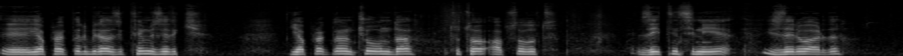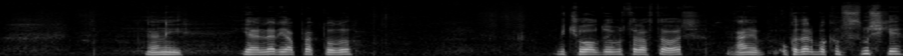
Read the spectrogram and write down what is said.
e, yaprakları birazcık temizledik. Yaprakların çoğunda tuto, absolut, zeytin sineği izleri vardı. Yani yerler yaprak dolu. Bir çuval da öbür tarafta var. Yani o kadar bakımsızmış ki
